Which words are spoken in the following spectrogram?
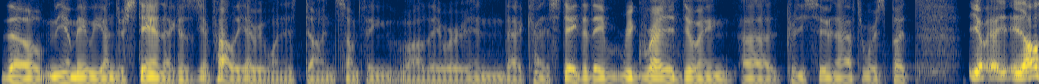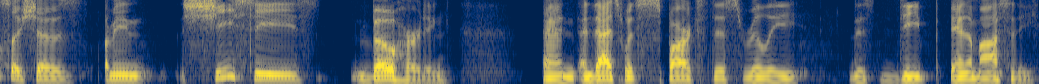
Though you know, maybe we understand that because you know probably everyone has done something while they were in that kind of state that they regretted doing uh, pretty soon afterwards. But you know, it also shows. I mean, she sees Bo hurting, and and that's what sparks this really this deep animosity.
